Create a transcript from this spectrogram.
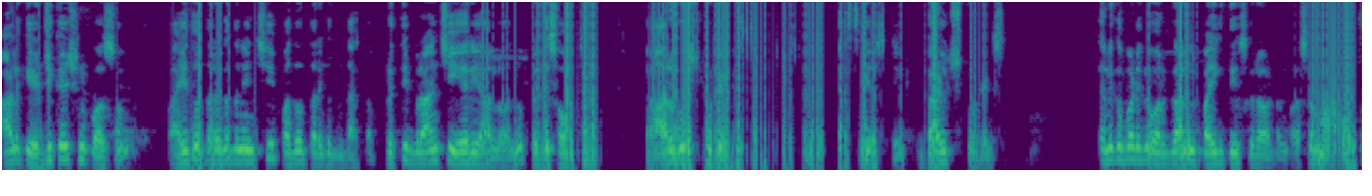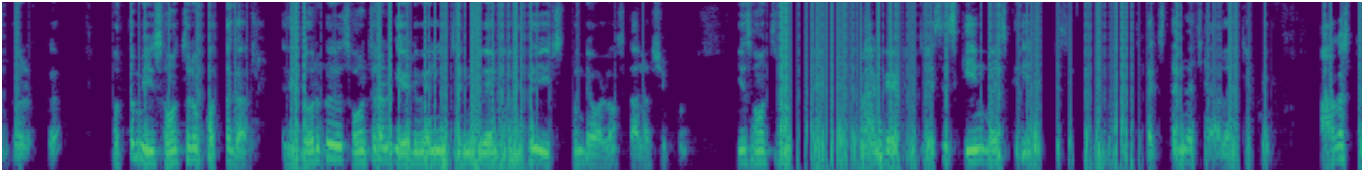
వాళ్ళకి ఎడ్యుకేషన్ కోసం ఐదో తరగతి నుంచి పదో తరగతి దాకా ప్రతి బ్రాంచ్ ఏరియాలోనూ ప్రతి సంవత్సరం ఆరుగురు students SC ST girl students వెనుకబడిన వర్గాలను పైకి తీసుకురావడం కోసం మా వంతుతో మొత్తం ఈ సంవత్సరం కొత్తగా ఇది ఇదివరకు సంవత్సరానికి ఏడు వేల నుంచి ఎనిమిది వేల మందికి ఇస్తుండేవాళ్ళం స్కాలర్షిప్. ఈ సంవత్సరం మ్యాండేట్ చేసి స్కీమ్ వైజ్ క్రియేట్ చేసి ప్రతి ఖచ్చితంగా చేయాలని చెప్పి ఆగస్టు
